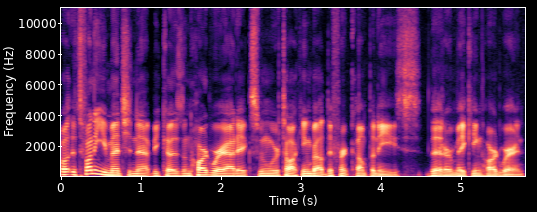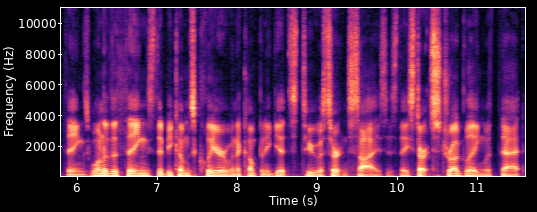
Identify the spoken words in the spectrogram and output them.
well it's funny you mentioned that because in hardware addicts when we're talking about different companies that are making hardware and things one of the things that becomes clear when a company gets to a certain size is they start struggling with that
